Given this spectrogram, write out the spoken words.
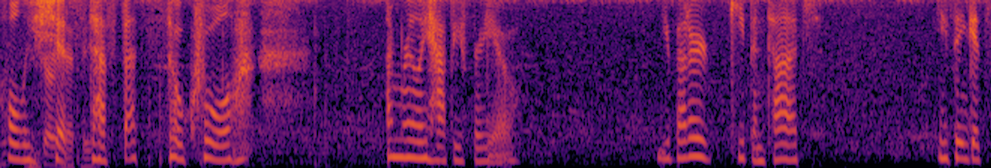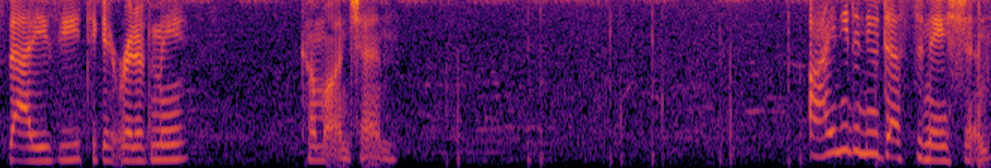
Holy so shit, happy. Steph, that's so cool. I'm really happy for you. You better keep in touch. You think it's that easy to get rid of me? Come on, Chen. I need a new destination.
